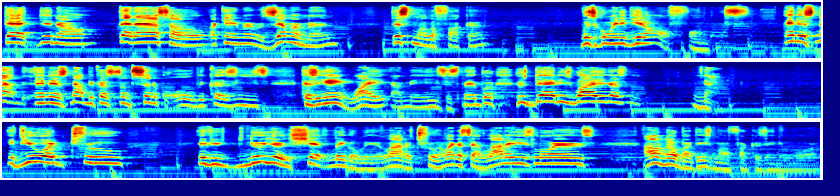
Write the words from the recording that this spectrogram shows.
that you know that asshole I can't remember Zimmerman, this motherfucker was going to get off on this. And it's not and it's not because some cynical oh because he's because he ain't white. I mean he's Hispanic, but his daddy's white. He goes, nah. If you are true if you knew your shit legally, a lot of true. And like I said, a lot of these lawyers, I don't know about these motherfuckers anymore.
